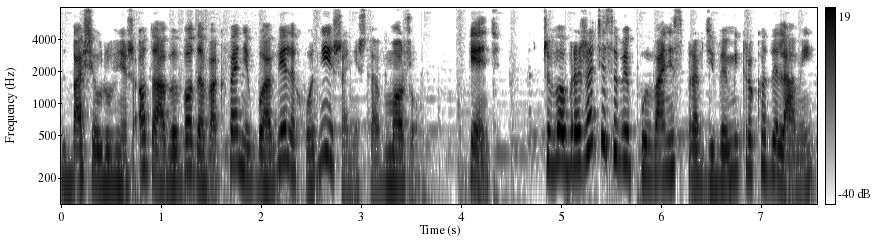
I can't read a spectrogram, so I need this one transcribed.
Dba się również o to, aby woda w akwenie była wiele chłodniejsza niż ta w morzu. 5. Czy wyobrażacie sobie pływanie z prawdziwymi krokodylami?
